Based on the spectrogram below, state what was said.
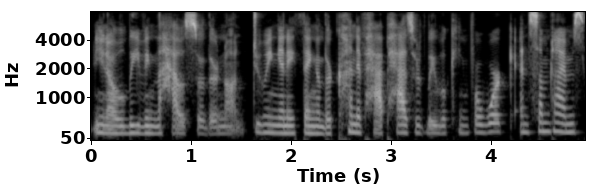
you know, leaving the house or they're not doing anything and they're kind of haphazardly looking for work. And sometimes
